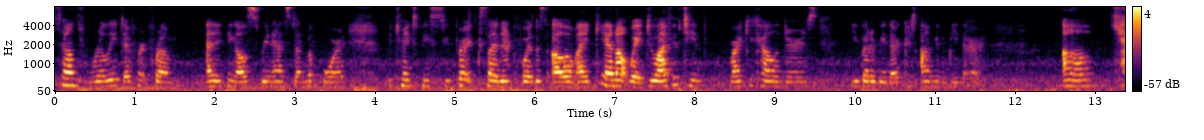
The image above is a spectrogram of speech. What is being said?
sounds really different from anything else Sabrina has done before, which makes me super excited for this album. I cannot wait. July 15th, mark your calendars. You better be there because I'm gonna be there. Um, yeah,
